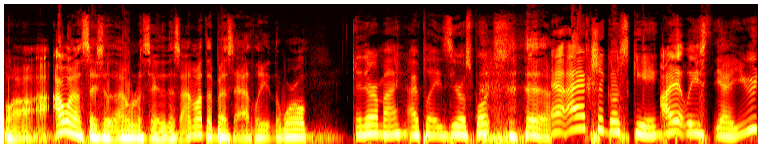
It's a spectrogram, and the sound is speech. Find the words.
Well, I, I want to say so. I want to say this. I'm not the best athlete in the world. Neither am I. I play zero sports. I, I I actually go skiing. I, at least yeah. You you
